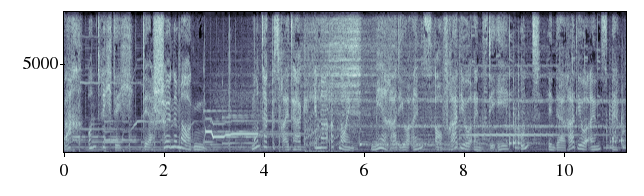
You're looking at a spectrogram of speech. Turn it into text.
Wach und wichtig. Der schöne Morgen. Montag bis Freitag immer ab 9. Mehr Radio 1 auf radio1.de und in der Radio 1 App.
